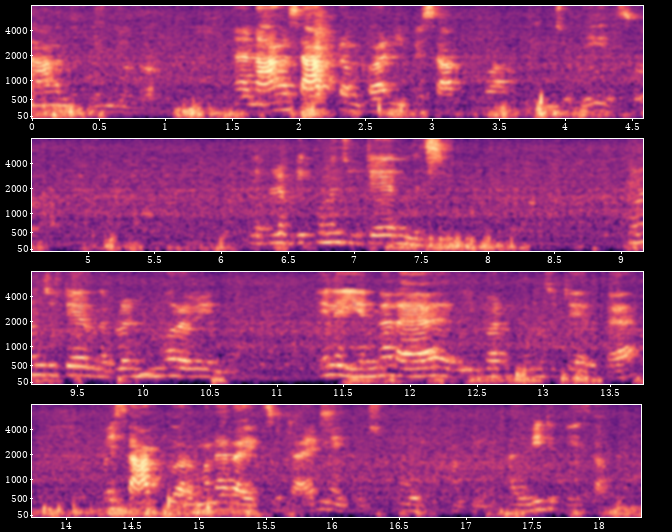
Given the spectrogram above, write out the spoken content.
நானும் அந்த பிள்ளைங்க சொல்கிறோம் நாங்கள் சாப்பிட்டோம்ப்பா நீ போய் சாப்பிட்டு வா அப்படின்னு சொல்லி சொல்கிறோம் இந்த பிள்ளை இப்படி குனிஞ்சுக்கிட்டே இருந்துச்சு. குனிஞ்சுட்டே இருந்த பிள்ளை நிம்மறவே இல்லை. இல்லை என்னடா நீ பாட்டு குனிஞ்சுட்டே இருக்க. போய் சாப்பிட்டு வர மணி நேரம் ஆயிடுச்சு. டைம் ஆயிடுச்சு போ அப்படின்னு. அது வீட்டுக்கு போய் சாப்பிடும்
